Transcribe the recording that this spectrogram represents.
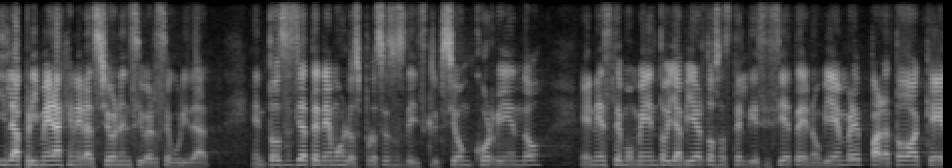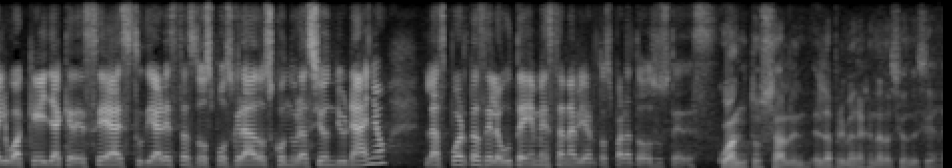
y la primera generación en ciberseguridad. Entonces ya tenemos los procesos de inscripción corriendo en este momento y abiertos hasta el 17 de noviembre para todo aquel o aquella que desea estudiar estas dos posgrados con duración de un año. Las puertas de la UTM están abiertos para todos ustedes. ¿Cuántos salen? ¿Es la primera generación, decía?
